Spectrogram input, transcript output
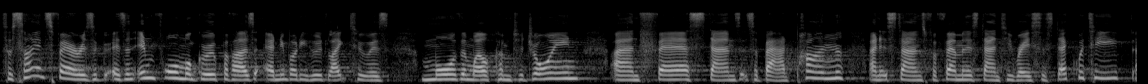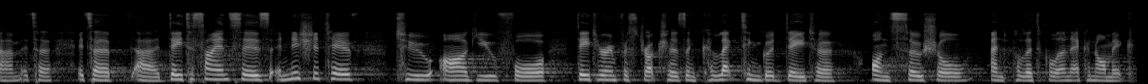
So Science Fair is, a, is, an informal group of us. Anybody who'd like to is more than welcome to join. And FAIR stands, it's a bad pun, and it stands for Feminist Anti-Racist Equity. Um, it's a, it's a uh, data sciences initiative to argue for data infrastructures and collecting good data on social and political and economic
